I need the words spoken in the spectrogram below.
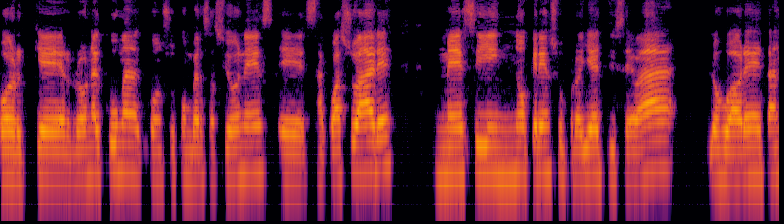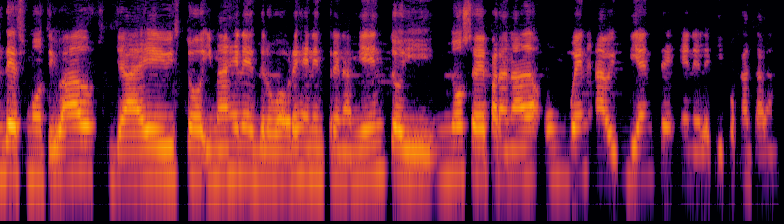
porque Ronald Koeman con sus conversaciones eh, sacó a Suárez, Messi no cree en su proyecto y se va, los jugadores están desmotivados, ya he visto imágenes de los jugadores en entrenamiento y no se ve para nada un buen ambiente en el equipo catalán.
